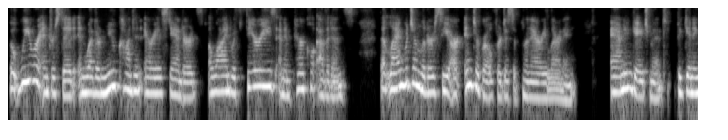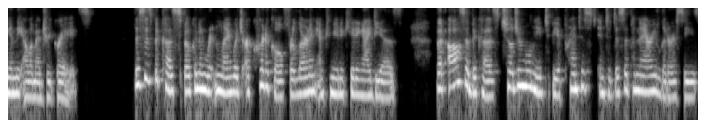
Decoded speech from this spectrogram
But we were interested in whether new content area standards aligned with theories and empirical evidence that language and literacy are integral for disciplinary learning and engagement beginning in the elementary grades. This is because spoken and written language are critical for learning and communicating ideas, but also because children will need to be apprenticed into disciplinary literacies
